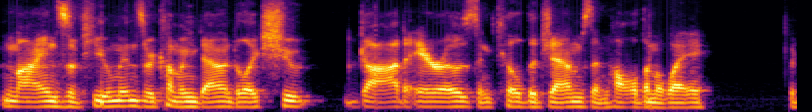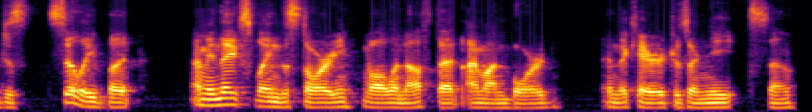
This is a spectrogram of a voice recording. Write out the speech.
minds of humans are coming down to like shoot god arrows and kill the gems and haul them away, which is silly, but I mean, they explained the story well enough that I'm on board, and the characters are neat. So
